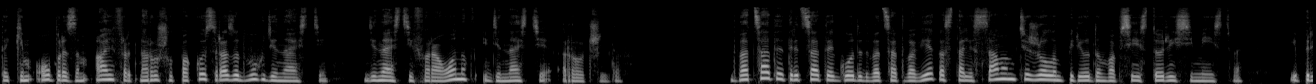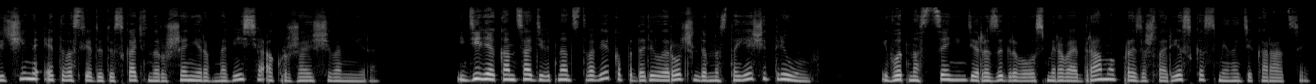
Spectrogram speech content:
Таким образом, Альфред нарушил покой сразу двух династий — династии фараонов и династии Ротшильдов. 20-30-е годы XX -го века стали самым тяжелым периодом во всей истории семейства, и причины этого следует искать в нарушении равновесия окружающего мира. Идиллия конца XIX века подарила Ротшильдам настоящий триумф. И вот на сцене, где разыгрывалась мировая драма, произошла резкая смена декораций.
